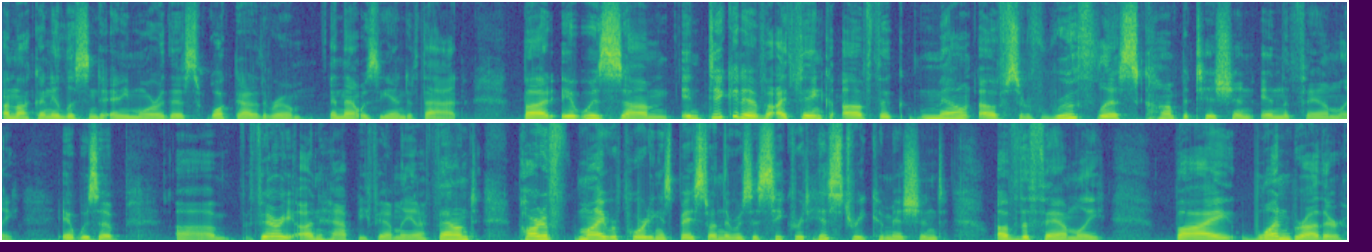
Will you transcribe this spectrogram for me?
I'm not going to listen to any more of this, walked out of the room. And that was the end of that. But it was um, indicative, I think, of the amount of sort of ruthless competition in the family. It was a um, very unhappy family. And I found part of my reporting is based on there was a secret history commissioned of the family by one brother,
